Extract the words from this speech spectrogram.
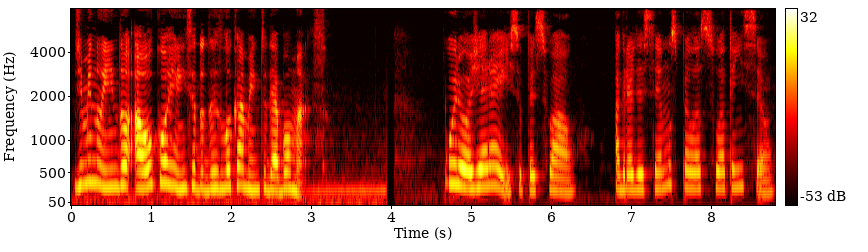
diminuindo a ocorrência do deslocamento de abomaço. Por hoje era isso, pessoal. Agradecemos pela sua atenção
